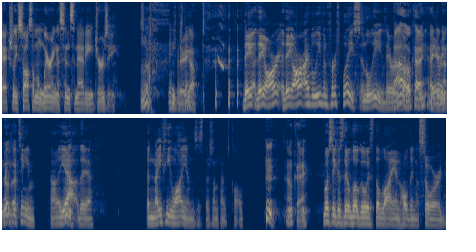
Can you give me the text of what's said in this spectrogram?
I actually saw someone wearing a Cincinnati jersey. So there you go. they they are they are I believe in first place in the league. They're, Oh, okay. pretty- I did not know that. team. Uh, yeah, the the knifey lions as they're sometimes called. Hmm. Okay. Mostly because their logo is the lion holding a sword.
